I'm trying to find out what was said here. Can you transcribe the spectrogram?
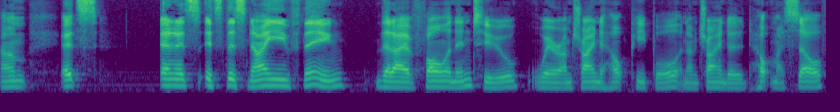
Um, it's and it's it's this naive thing that I have fallen into where I'm trying to help people and I'm trying to help myself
